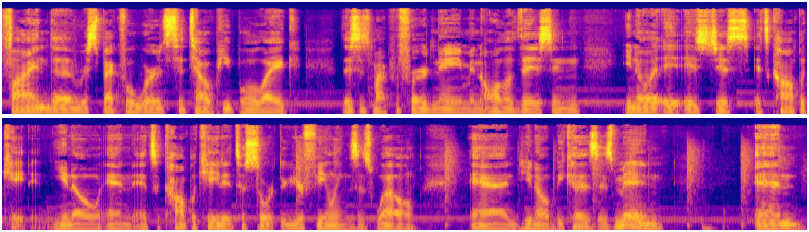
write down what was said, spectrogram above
find the respectful words to tell people, like, this is my preferred name and all of this. And, you know, it, it's just, it's complicated, you know, and it's complicated to sort through your feelings as well. And, you know, because as men, and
